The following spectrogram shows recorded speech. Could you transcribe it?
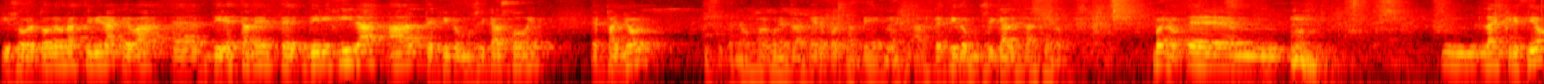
Y sobre todo una actividad que va eh, directamente dirigida al tejido musical joven español y si tenemos algún extranjero, pues también al tejido musical extranjero. Bueno, em, la inscripción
